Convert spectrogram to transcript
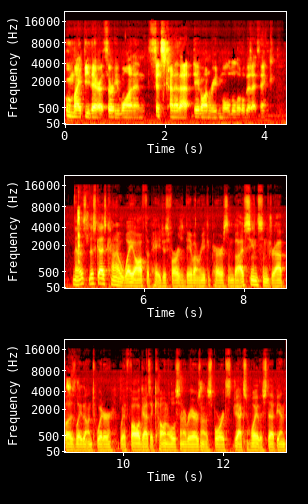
who might be there at 31 and fits kind of that Davon Reed mold a little bit. I think. Now this this guy's kind of way off the page as far as the Davon Reed comparison, but I've seen some draft buzz lately on Twitter with follow guys like Kellan Olson of Arizona Sports, Jackson Hoy of the Stepien.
